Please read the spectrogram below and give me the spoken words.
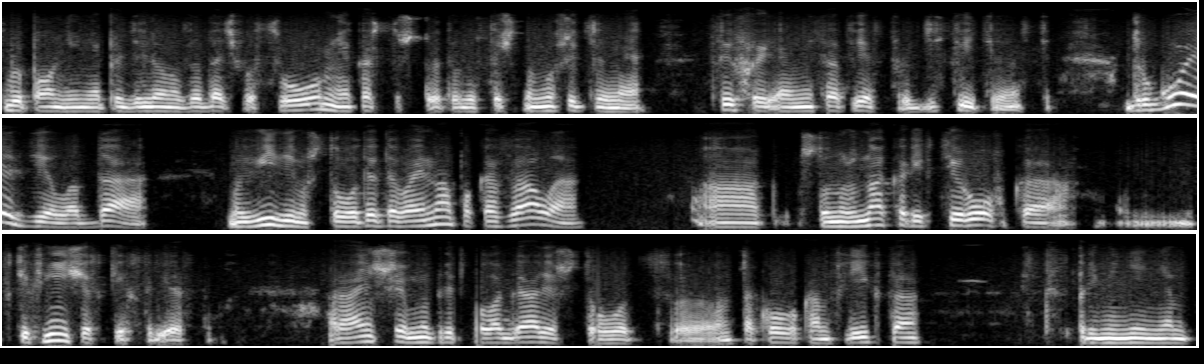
выполнения определенных задач в СВО, мне кажется, что это достаточно внушительные цифры, и они соответствуют действительности. Другое дело, да, мы видим, что вот эта война показала, а, что нужна корректировка в технических средствах. Раньше мы предполагали, что вот э, такого конфликта с применением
